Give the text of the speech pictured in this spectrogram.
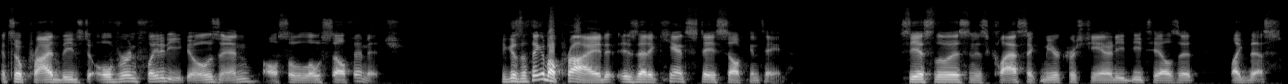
And so pride leads to overinflated egos and also low self image. Because the thing about pride is that it can't stay self contained. C.S. Lewis, in his classic Mere Christianity, details it like this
